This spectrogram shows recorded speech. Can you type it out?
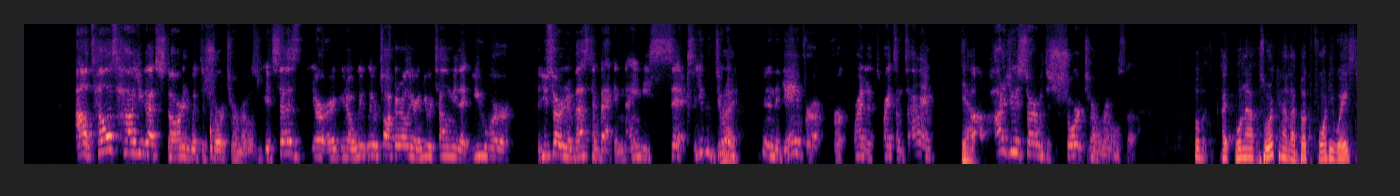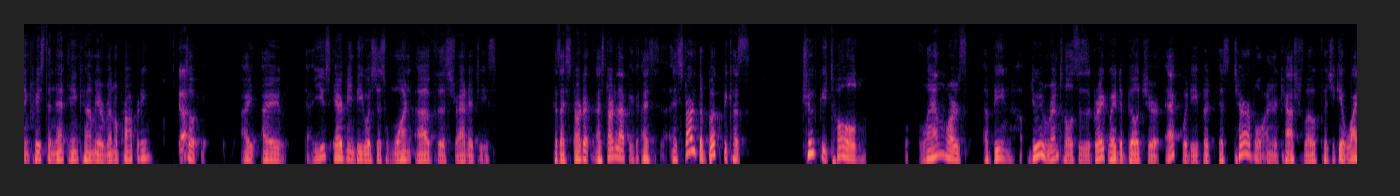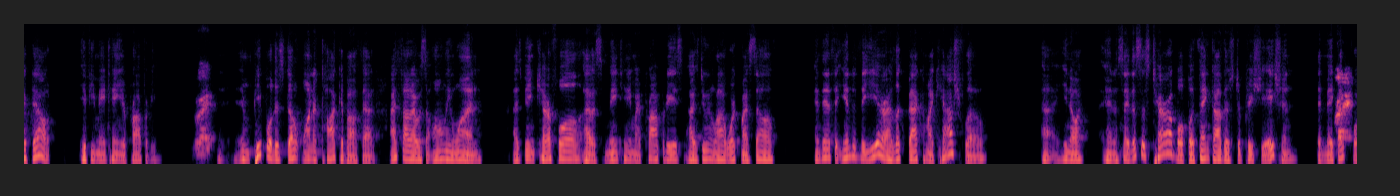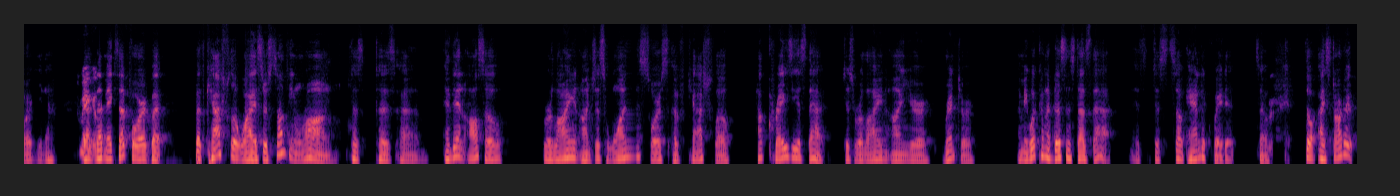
Al, tell us how you got started with the short-term rentals. It says, you're, or, you know, we, we were talking earlier, and you were telling me that you were that you started investing back in '96. So you've been doing Right. been in the game for for quite a, quite some time. Yeah. Uh, how did you get started with the short-term rentals, though? Well, I, when I was working on that book, 40 Ways to Increase the Net Income of Your Rental Property. Yeah. So I, I, I used Airbnb was just one of the strategies because I started, I started that, I, I started the book because truth be told, landlords being, doing rentals is a great way to build your equity, but it's terrible on your cash flow because you get wiped out if you maintain your property Right. and people just don't want to talk about that. I thought I was the only one. I was being careful. I was maintaining my properties. I was doing a lot of work myself. And then at the end of the year, I look back on my cash flow, uh, you know, and I say, this is terrible, but thank God there's depreciation that make up for it, you know Make that, that makes up for it. But but cash flow wise, there's something wrong because because um, and then also relying on just one source of cash flow. How crazy is that? Just relying on your renter. I mean, what kind of business does that? It's just so antiquated. So so I started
